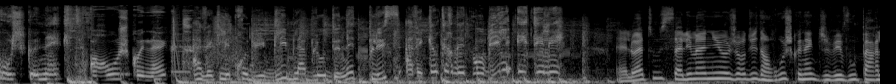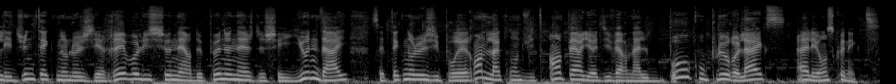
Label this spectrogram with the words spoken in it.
Rouge Connect. Rouge Connect. Avec les produits Bliblablo de Net Plus, avec Internet mobile et télé. Hello à tous, salut Manu. Aujourd'hui dans Rouge Connect, je vais vous parler d'une technologie révolutionnaire de pneus neige de chez Hyundai. Cette technologie pourrait rendre la conduite en période hivernale beaucoup plus relaxe. Allez, on se connecte.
